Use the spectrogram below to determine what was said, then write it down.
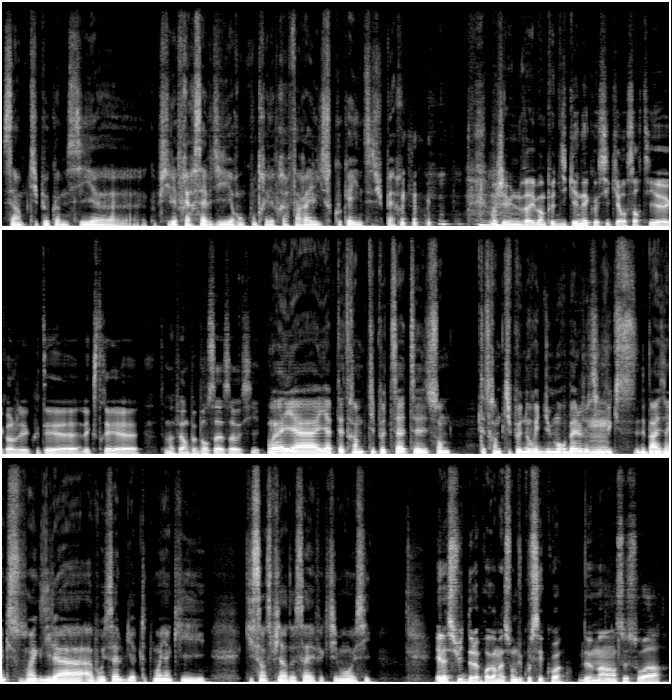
c'est un petit peu comme si, euh, comme si les frères Savdi rencontraient les frères Farelli sous cocaïne, c'est super. Moi j'ai une vibe un peu Dickeneck aussi qui est ressortie euh, quand j'ai écouté euh, l'extrait, ça m'a fait un peu penser à ça aussi. Ouais, il y a, y a peut-être un petit peu de ça, ils sont peut-être un petit peu nourris d'humour belge aussi, mm. vu que c'est des Parisiens qui se sont exilés à, Bruxelles, il y a peut-être moyen qui, qui s'inspirent de ça effectivement aussi. Et la suite de la programmation, du coup, c'est quoi? Demain, ce soir?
